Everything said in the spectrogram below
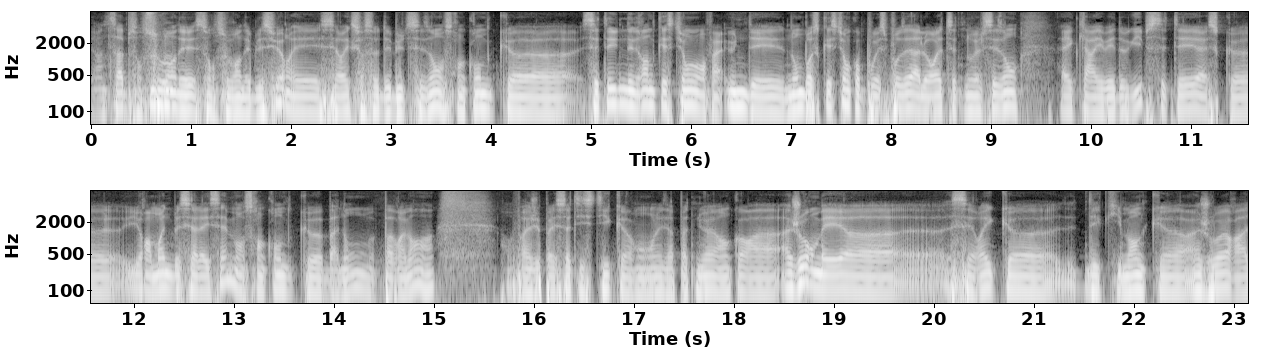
grains de sable sont souvent, des, sont souvent des blessures. Et c'est vrai que sur ce début de saison, on se rend compte que c'était une des grandes questions, enfin une des nombreuses questions qu'on pouvait se poser à l'orée de cette nouvelle saison avec l'arrivée de Gibbs. C'était est-ce qu'il y aura moins de blessés à l'ASM On se rend compte que bah non, pas vraiment. hein. Enfin, j'ai pas les statistiques, on les a pas tenues encore à, à jour, mais euh, c'est vrai que dès qu'il manque un joueur à,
